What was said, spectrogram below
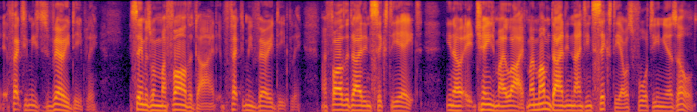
It affected me very deeply. Same as when my father died. It affected me very deeply. My father died in 68. You know, it changed my life. My mum died in 1960. I was 14 years old.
